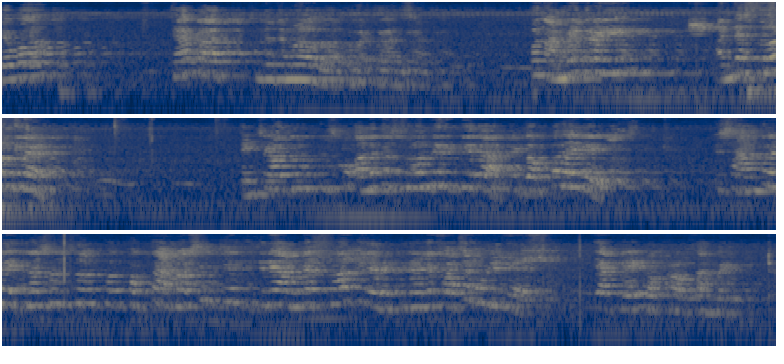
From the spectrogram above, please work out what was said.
तेव्हा त्या काळात जन्म होता आंबेडकरांचा पण आंबेडकरांनी अन्य सहन केला त्यांच्या बाजूने अनेक सहन केला ते गप्प राहिले. ते शांत राहिले. नसून फक्त आमाशी तिने आमच्या सहन केल्या तिने अनेक वाचा उडलेली आहे ते आपले डॉक्टर बाबासाहेब आंबेडकर.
